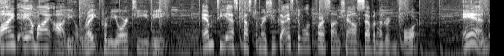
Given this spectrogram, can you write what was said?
Find AMI audio right from your TV. MTS customers, you guys can look for us on channel 704. And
